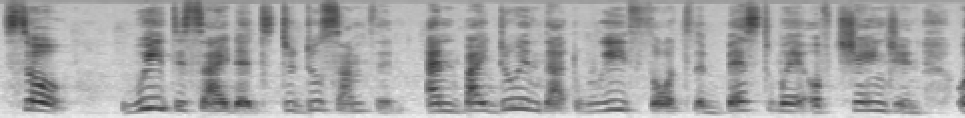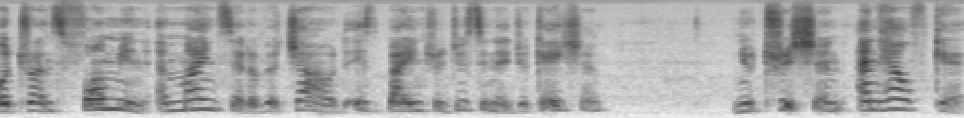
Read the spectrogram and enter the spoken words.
So we decided to do something. And by doing that, we thought the best way of changing or transforming a mindset of a child is by introducing education, nutrition, and healthcare.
